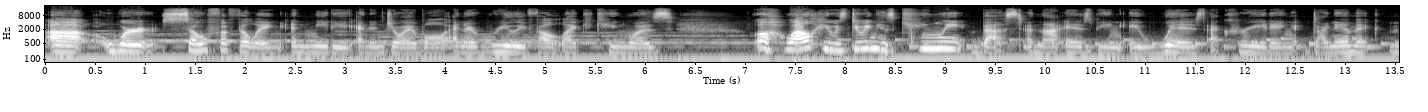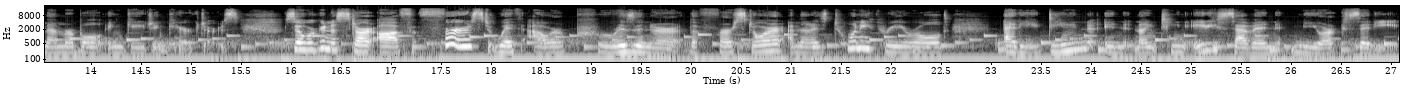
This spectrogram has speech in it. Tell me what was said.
uh, were so fulfilling and meaty and enjoyable. And I really felt like King was. Oh, well, he was doing his kingly best, and that is being a whiz at creating dynamic, memorable, engaging characters. So, we're going to start off first with our prisoner, the first door, and that is 23 year old Eddie Dean in 1987, New York City.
